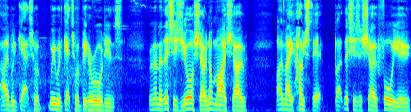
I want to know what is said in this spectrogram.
I would get to a, we would get to a bigger audience. Remember, this is your show, not my show. I may host it, but this is a show for you,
